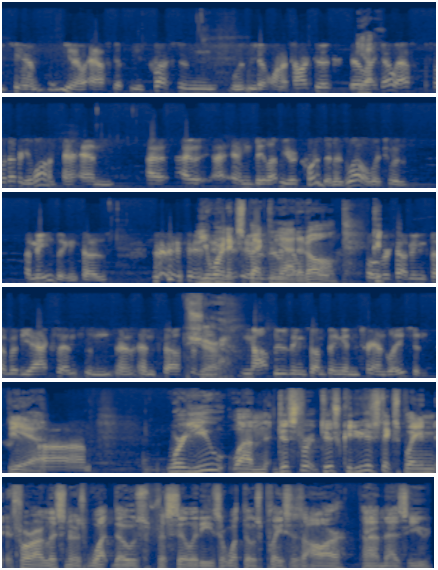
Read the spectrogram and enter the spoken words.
You can't, you know, ask us these questions. We, we don't want to talk to it. They're Yeah. like, "Oh, ask us whatever you want," and I, I, I, and they let me record them as well, which was amazing because You weren't it- it was expecting really that at all. helpful Could- Overcoming some of the accents and, and, and stuff, and Sure. not losing something in translation. Yeah. Um, Were you um, just for just could you just explain for our listeners what those facilities or what those places are um, as you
